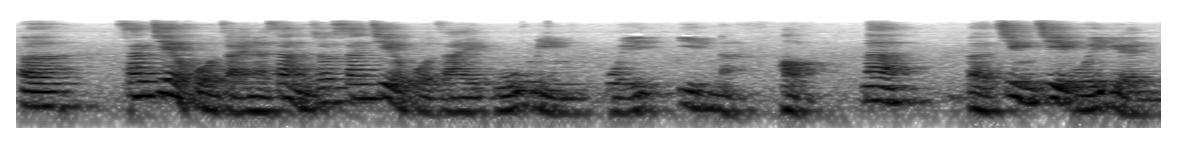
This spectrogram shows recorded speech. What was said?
呃三界火灾呢，上人说三界火灾无名为因呐，好，那呃境界为缘，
